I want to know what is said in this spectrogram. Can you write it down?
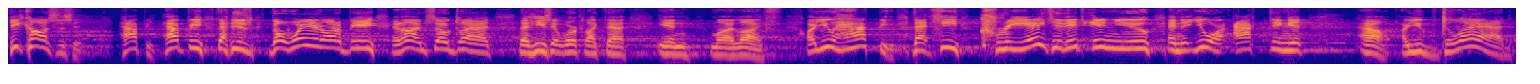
He causes it. Happy, happy, that is the way it ought to be, and I'm so glad that He's at work like that in my life. Are you happy that He created it in you and that you are acting it out? Are you glad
